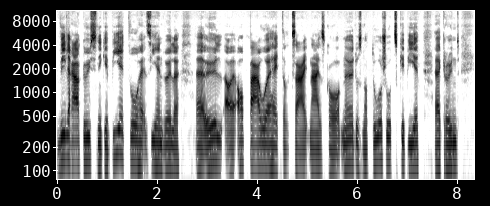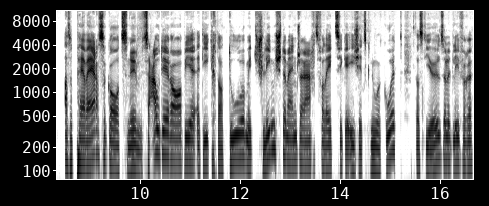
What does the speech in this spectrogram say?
weil er auch gewisse Gebiete, wo sie haben wollen, äh, Öl äh, abbauen, hat er gesagt, nein, das geht nicht, aus Naturschutzgebiet äh, Gründen. Also perverser geht's nicht mehr. Saudi-Arabien, eine Diktatur mit schlimmsten Menschenrechtsverletzungen, ist jetzt genug gut, dass die Öl sollen liefern,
